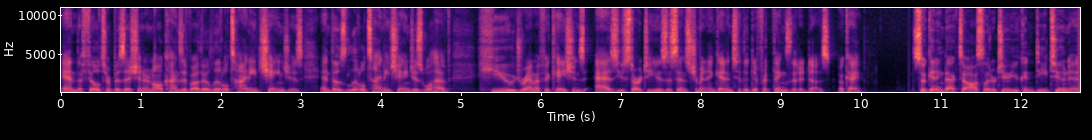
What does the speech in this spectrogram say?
and the filter position, and all kinds of other little tiny changes. And those little tiny changes will have huge ramifications as you start to use this instrument and get into the different things that it does. Okay? So, getting back to oscillator 2, you can detune it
